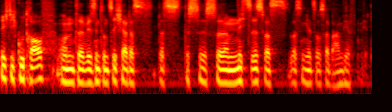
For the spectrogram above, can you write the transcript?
richtig gut drauf und äh, wir sind uns sicher, dass, dass, dass es äh, nichts ist, was, was ihn jetzt aus der Bahn werfen wird.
